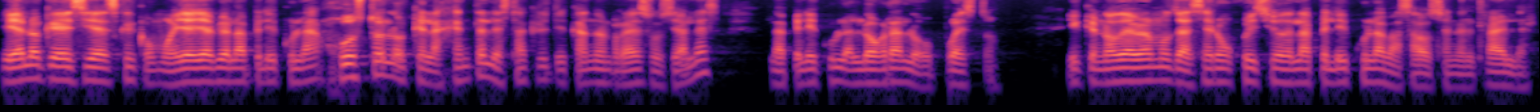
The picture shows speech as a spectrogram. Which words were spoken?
Y ella lo que decía es que como ella ya vio la película, justo lo que la gente le está criticando en redes sociales, la película logra lo opuesto. Y que no debemos de hacer un juicio de la película basados en el tráiler.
